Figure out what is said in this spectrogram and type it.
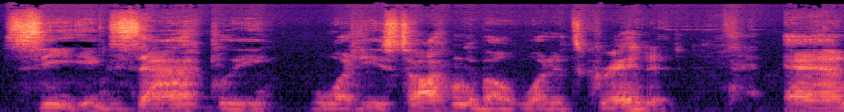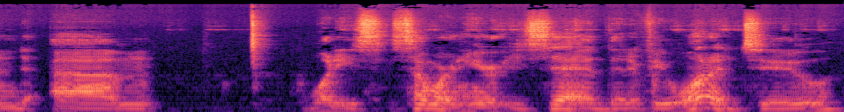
see exactly what he's talking about, what it's created, and um, what he's somewhere in here. He said that if he wanted to,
